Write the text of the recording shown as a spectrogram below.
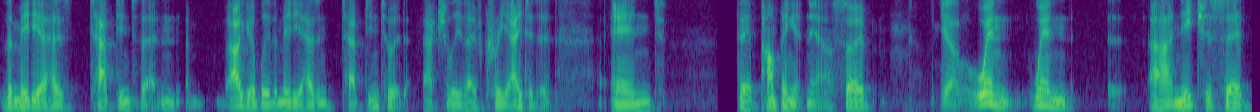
the media has tapped into that, and arguably the media hasn't tapped into it. Actually, they've created it, and they're pumping it now. So, yeah, when when uh, Nietzsche said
